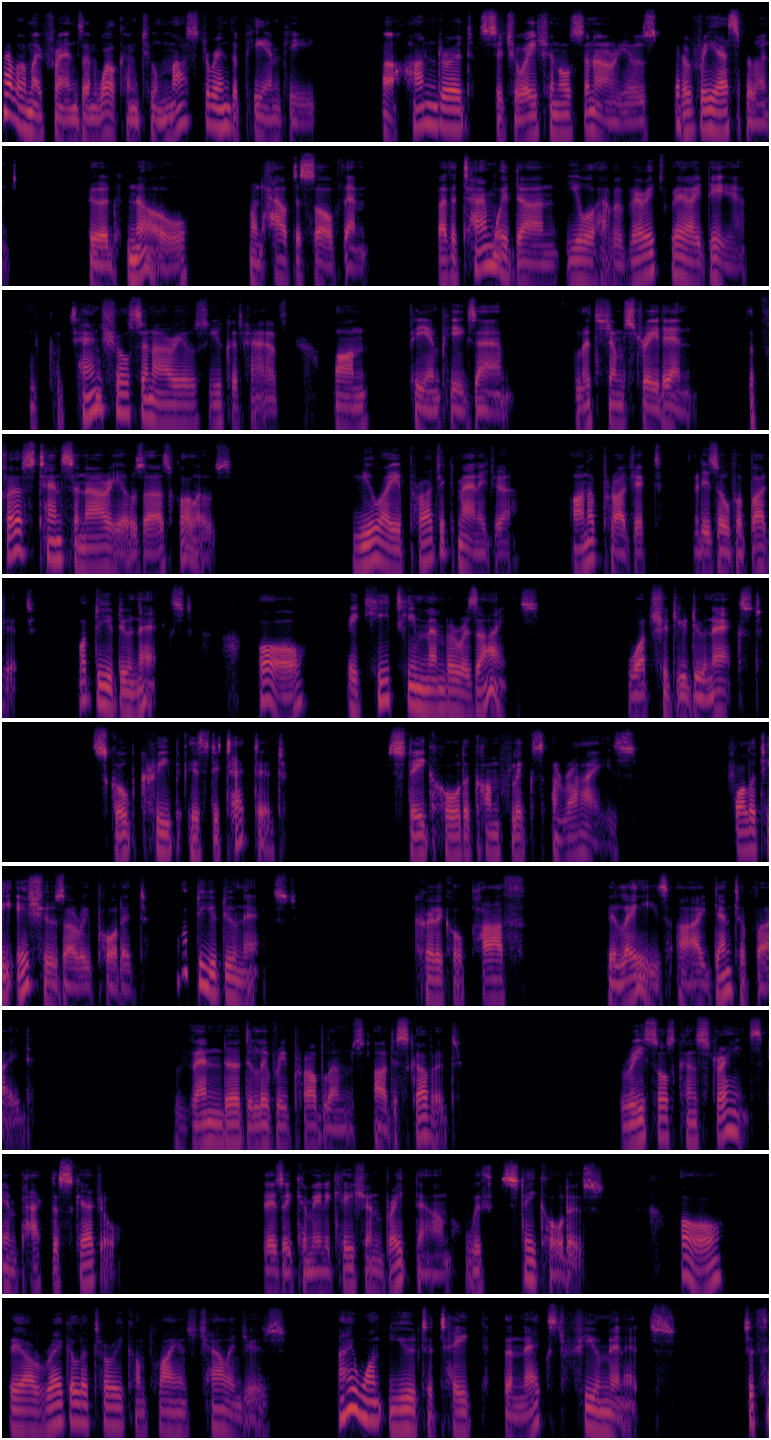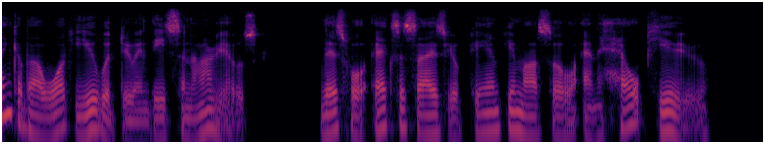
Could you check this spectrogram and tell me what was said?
Hello, my friends, and welcome to Mastering the PMP, a hundred situational scenarios every aspirant should know and how to solve them. By the time we're done, you will have a very clear idea of potential scenarios you could have on PMP exam. Let's jump straight in. The first 10 scenarios are as follows. You are a project manager on a project that is over budget. What do you do next? Or a key team member resigns. What should you do next? Scope creep is detected. Stakeholder conflicts arise. Quality issues are reported. What do you do next? Critical path delays are identified. Vendor delivery problems are discovered. Resource constraints impact the schedule. There's a communication breakdown with stakeholders. Or there are regulatory compliance challenges. I want you to take the next few minutes to think about what you would do in these scenarios. This will exercise your PMP muscle and help you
